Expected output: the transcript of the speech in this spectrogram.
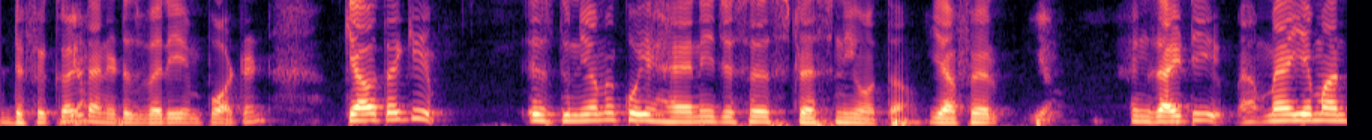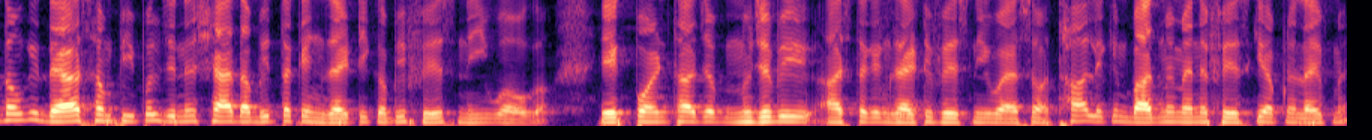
difficult and it is very important क्या होता है कि इस दुनिया में कोई है नहीं जिसे स्ट्रेस नहीं होता या फिर. एंगजाइटी मैं ये मानता हूँ कि दे आर सम पीपल जिन्हें शायद अभी तक एंगजाइटी कभी फेस नहीं हुआ होगा। एक पॉइंट था जब मुझे भी आज तक एंग्जाइटी फेस नहीं हुआ ऐसा था, लेकिन बाद में मैंने फेस किया अपने लाइफ में।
